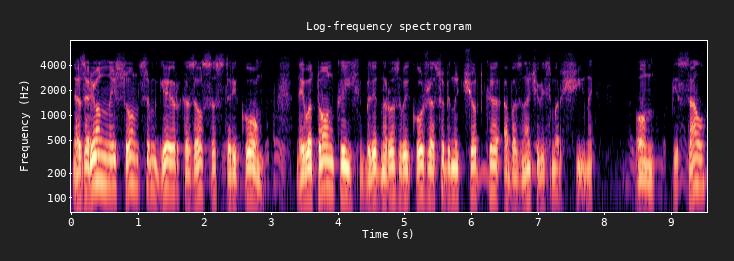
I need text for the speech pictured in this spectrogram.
Озаренный солнцем Гейр казался стариком. На его тонкой бледно-розовой коже особенно четко обозначились морщины. Он писал,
